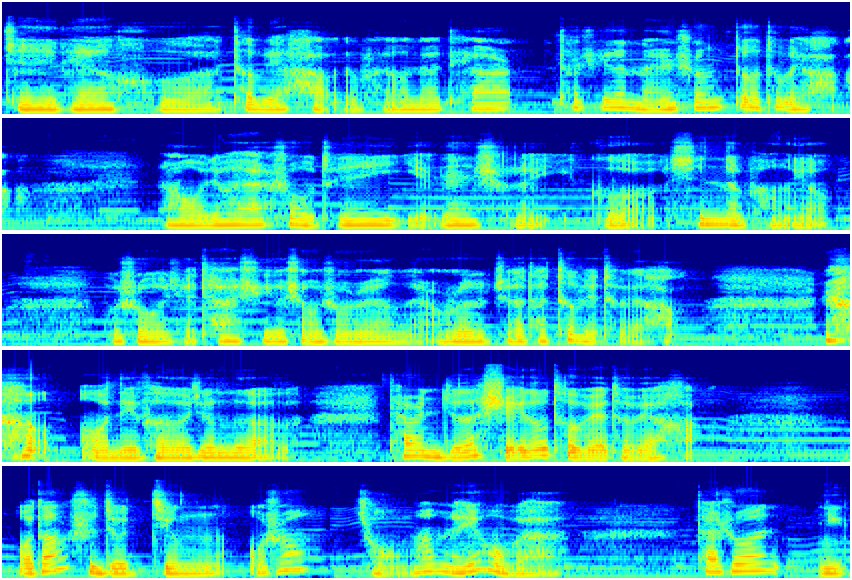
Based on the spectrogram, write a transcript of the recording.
前几天和特别好的朋友聊天他是一个男生，对我特别好。然后我就和他说，我最近也认识了一个新的朋友。我说，我觉得他是一个什么什么样子？我说，觉得他特别特别好。然后我那朋友就乐了，他说，你觉得谁都特别特别好？我当时就惊了，我说，有吗？没有吧？他说，你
